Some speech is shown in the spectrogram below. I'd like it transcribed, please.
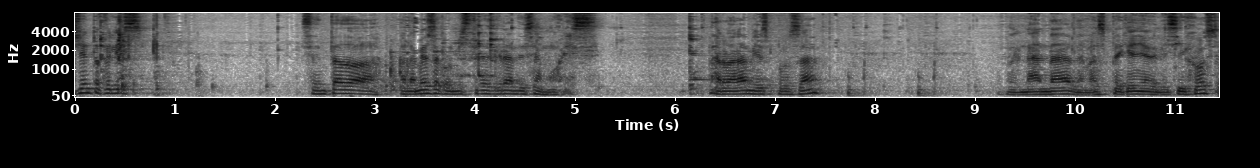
Me siento feliz. Sentado a, a la mesa con mis tres grandes amores. Bárbara, mi esposa. Fernanda, la más pequeña de mis hijos.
